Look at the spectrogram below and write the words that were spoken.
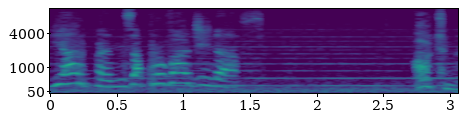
Jarpen zaprowadzi nas. Chodźmy.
